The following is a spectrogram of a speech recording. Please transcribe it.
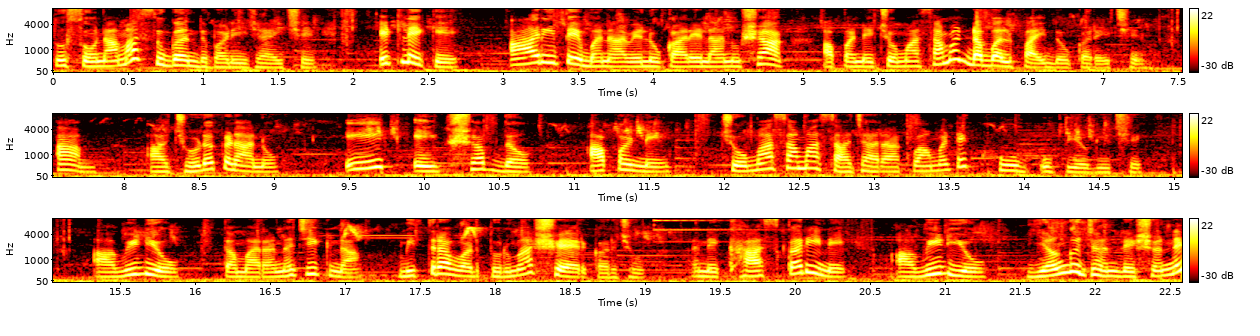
તો સોનામાં સુગંધ ભળી જાય છે. એટલે કે આ રીતે બનાવેલું કારેલાનું શાક આપણને ચોમાસામાં ડબલ ફાયદો કરે છે. આમ, આ જોડકણાનો એક એક શબ્દ આપણને ચોમાસામાં સાજા રાખવા માટે ખૂબ ઉપયોગી છે. આ વીડિયો તમારા નજીકના મિત્ર વર્તુળમાં શેર કરજો અને ખાસ કરીને આ વીડિયો યંગ જનરેશનને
